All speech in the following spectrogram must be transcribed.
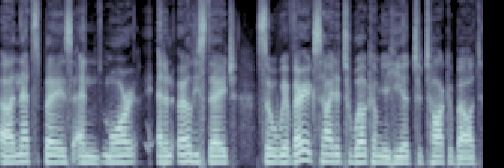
uh, Netspace, and more at an early stage. So we're very excited to welcome you here to talk about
